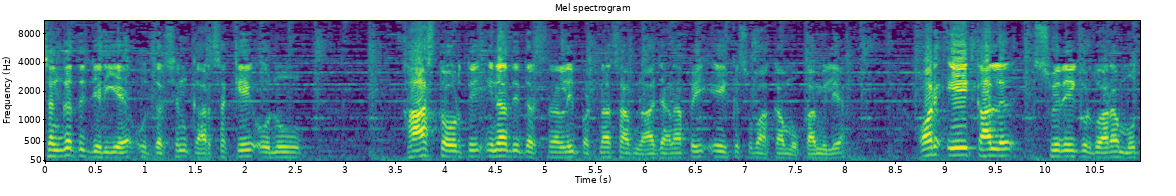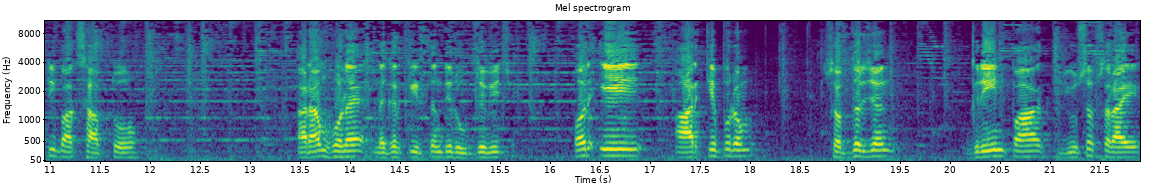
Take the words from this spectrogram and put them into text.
ਸੰਗਤ ਜਿਹੜੀ ਹੈ, ਉਹ ਦਰਸ਼ਨ ਕਰ ਸਕੇ, ਉਹਨੂੰ ਖਾਸ ਤੌਰ ਤੇ ਇਹਨਾਂ ਦੇ ਦਰਸ਼ਨਾਂ ਲਈ ਪਟਨਾ ਸਾਹਿਬ ਨਾ ਜਾਣਾ ਪਈ ਇਹ ਇੱਕ ਸੁਭਾਗਾ ਮੌਕਾ ਮਿਲਿਆ। ਔਰ ਇਹ ਕੱਲ ਸਵੇਰੇ ਗੁਰਦੁਆਰਾ ਮੋਤੀ ਬਾਗ ਸਾਹਿਬ ਤੋਂ ਆਰੰਭ ਹੋਣਾ ਹੈ, ਨਗਰ ਕੀਰਤਨ ਦੇ ਰੂਪ ਦੇ ਵਿੱਚ। ਔਰ ਇਹ RK Puram Safdarjung, green park, Yusuf Sarai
